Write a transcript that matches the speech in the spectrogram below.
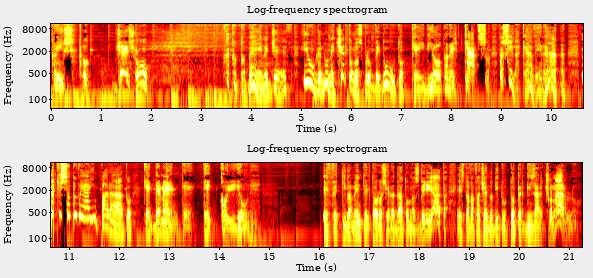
Cristo! Gesù! Va tutto bene, Jeff. Hugh non è certo uno sprovveduto. Che idiota del cazzo! Ma se la caverà. Ma chissà dove ha imparato. Che demente, che coglione. Effettivamente il toro si era dato una svegliata e stava facendo di tutto per disarcionarlo.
